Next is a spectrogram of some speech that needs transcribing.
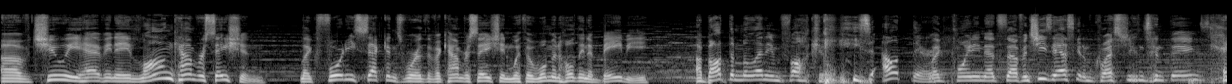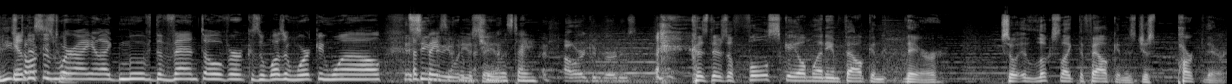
of Chewie having a long conversation, like 40 seconds worth of a conversation with a woman holding a baby about the Millennium Falcon. he's out there, like pointing at stuff, and she's asking him questions and things. and he's yeah, talking this is to where her. I like moved the vent over because it wasn't working well. It That's to be basically what he was she was saying. Power converters. because there's a full scale Millennium Falcon there. So it looks like the Falcon is just parked there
